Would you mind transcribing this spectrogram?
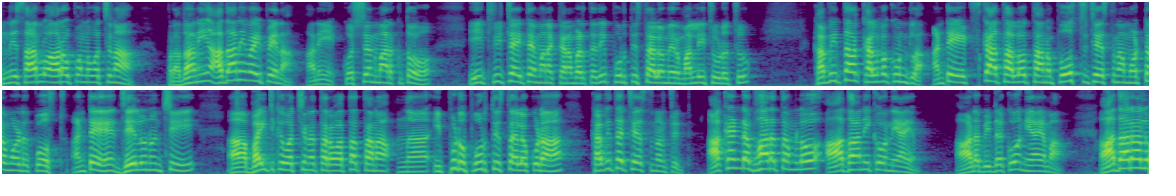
ఎన్నిసార్లు ఆరోపణలు వచ్చినా ప్రధాని ఆదాని వైపేనా అనే క్వశ్చన్ మార్క్తో ఈ ట్వీట్ అయితే మనకు కనబడుతుంది. పూర్తి స్థాయిలో మీరు మళ్ళీ చూడొచ్చు. కవిత కల్వకుంట్ల అంటే ఎక్స్ ఖాతాలో తాను పోస్ట్ చేస్తున్న మొట్టమొదటి పోస్ట్ అంటే జైలు నుంచి బయటికి వచ్చిన తర్వాత తన ఇప్పుడు పూర్తి స్థాయిలో కూడా కవిత చేస్తున్న ట్వీట్ అఖండ భారతంలో ఆదానికో న్యాయం. ఆడబిడ్డకో న్యాయమా? ఆధారాలు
